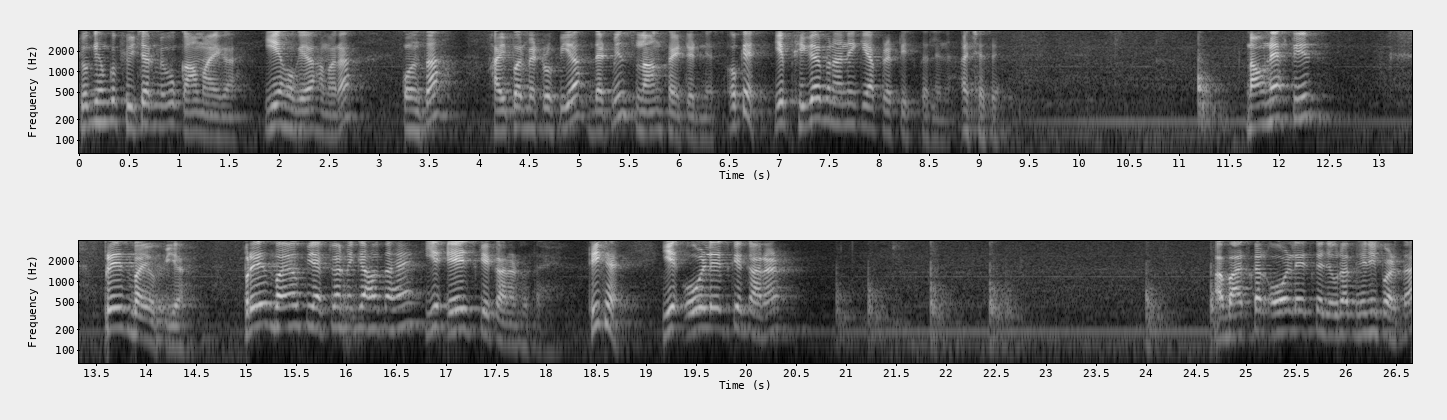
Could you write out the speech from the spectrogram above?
क्योंकि हमको फ्यूचर में वो काम आएगा। ये हो गया हमारा कौन सा? Hypermetropia that means long sightedness okay ये फिगर बनाने की आप प्रैक्टिस कर लेना, अच्छे से। Now next is presbyopia presbyopia actual में क्या होता है? ये एज के कारण होता है। ठीक है? ये ओल्ड एज के कारण। अब आजकल ओल्ड एज का ज़रूरत भी नहीं पड़ता।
